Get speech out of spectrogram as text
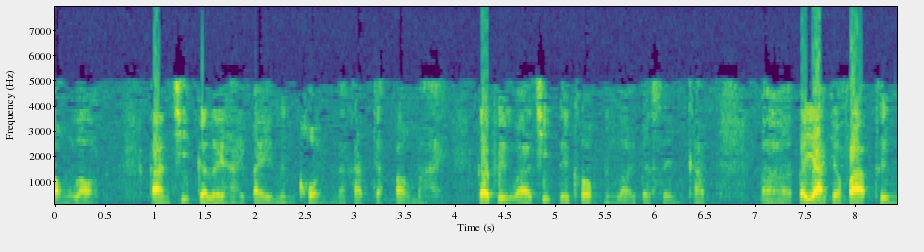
สองหลอด การฉีดก็เลยหายไปหนึ่งคนนะครับ จากเป้าหมาย ก็ถือว่าฉีดได้ครบ100%ครับเปอ่อก็อยากจะฝากถึง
